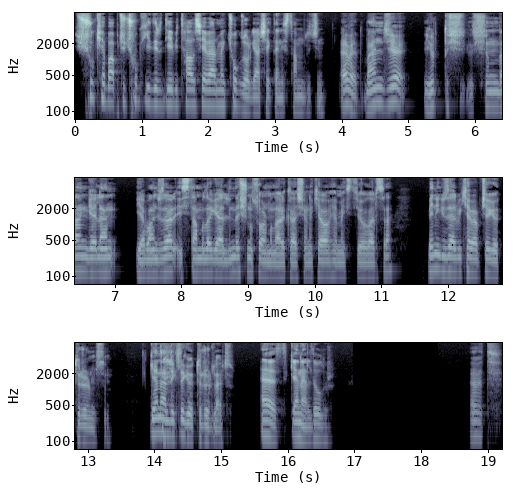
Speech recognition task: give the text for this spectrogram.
şu kebapçı çok iyidir diye bir tavsiye vermek çok zor gerçekten İstanbul için. Evet bence yurt dışından gelen yabancılar İstanbul'a geldiğinde şunu sormalı arkadaşlarına kebap yemek istiyorlarsa. Beni güzel bir kebapçıya götürür müsün? Genellikle götürürler. Evet genelde olur. Evet.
